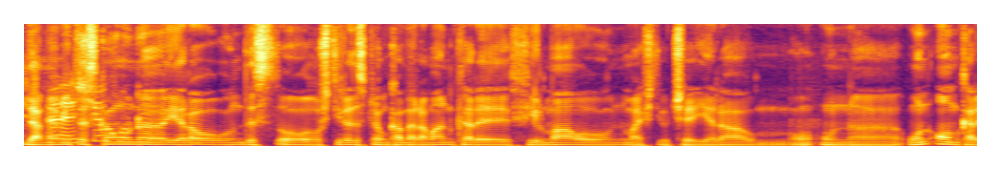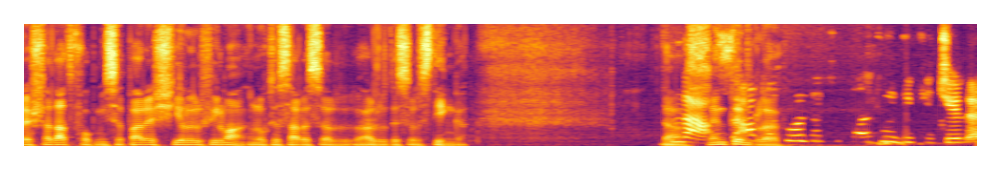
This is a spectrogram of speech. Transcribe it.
Da, mi amintesc uh, că un, era o, o știre despre un cameraman care filma o, nu mai știu ce, era un, un, uh, un om care și-a dat foc, mi se pare, și el îl filma, în loc să sară să-l ajute să-l stingă. Da, da se întâmplă. Au fost multe situații dificile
